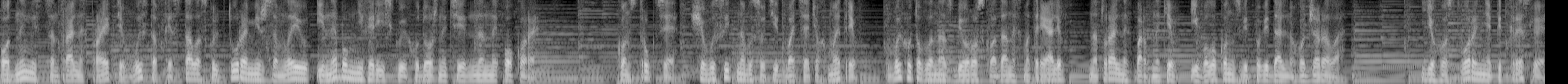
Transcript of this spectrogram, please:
Одним із центральних проєктів виставки стала скульптура між землею і небом нігерійської художниці Ненни Окоре. Конструкція, що висить на висоті 20 метрів, виготовлена з біорозкладаних матеріалів, натуральних барвників і волокон з відповідального джерела. Його створення підкреслює,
